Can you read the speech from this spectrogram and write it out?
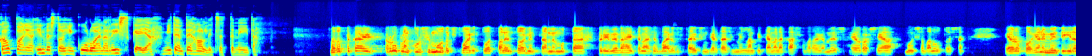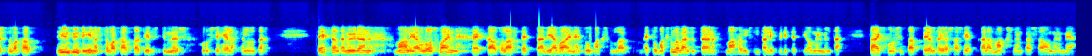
Kauppaan ja investoihin kuuluu aina riskejä. Miten te hallitsette niitä? No totta kai ruplan kurssin muutokset vaikuttavat paljon toimintaamme, mutta pyrimme vähentämään sen vaikutusta yksinkertaisimmillaan pitämällä kassavaroja myös euroissa ja muissa valuutoissa. Europohjainen myyntihinnasto myyntihinnasto vakauttaa tietysti myös kurssiheilahteluita. Tehtaalta myydään maalia ulos vain rekka-autolasteittain ja vain etumaksulla. Etumaksulla vältytään mahdollisilta likviditeettiongelmilta tai kurssitappioilta, jos asiakkailla on maksujen kanssa ongelmia.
